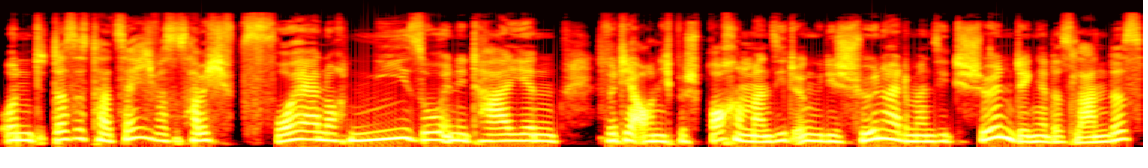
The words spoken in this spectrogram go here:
Und das ist tatsächlich was, das habe ich vorher noch nie so in Italien, es wird ja auch nicht besprochen. Man sieht irgendwie die Schönheit und man sieht die schönen Dinge des Landes,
